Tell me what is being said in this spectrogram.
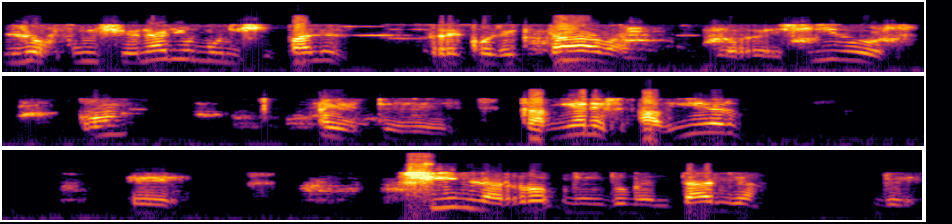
los funcionarios municipales recolectaban los residuos con este, camiones abiertos, eh, sin la ropa indumentaria de,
